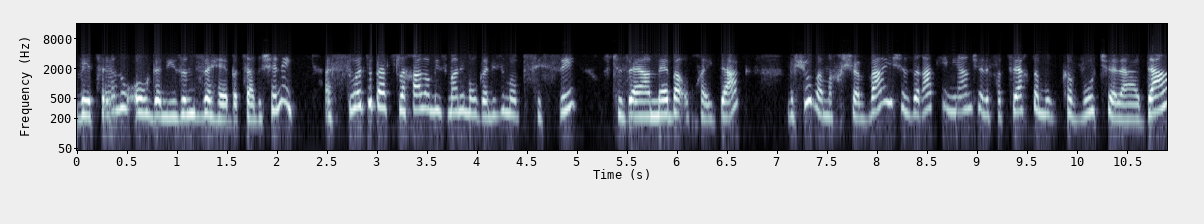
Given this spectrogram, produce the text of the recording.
ויצא לנו אורגניזם זהה בצד השני. עשו את זה בהצלחה לא מזמן עם אורגניזם מאוד בסיסי, שזה היה אמבה או חיידק, ושוב, המחשבה היא שזה רק עניין של לפצח את המורכבות של האדם,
